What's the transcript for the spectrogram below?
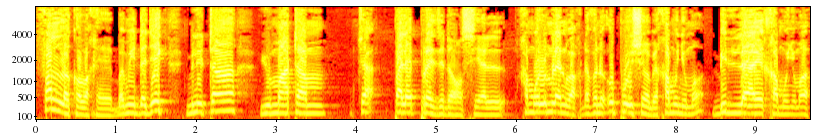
Fan la ko waxee? Ba muy militant yu Matam ca palais présidentiel. Xam nga lu mu leen wax? Dafa ne opposition bi xamuñu ma. Billaay xamuñu ma.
